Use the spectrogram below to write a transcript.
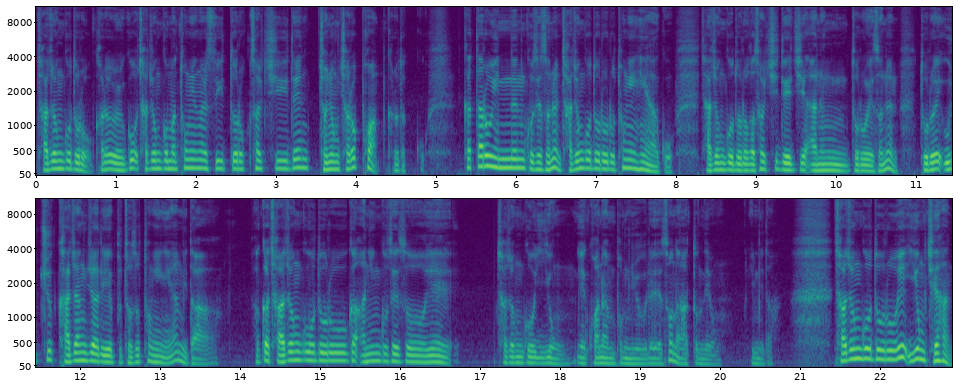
자전거 도로 가로 열고 자전거만 통행할 수 있도록 설치된 전용차로 포함 가로 닫고 가 따로 있는 곳에서는 자전거 도로로 통행해야 하고 자전거 도로가 설치되지 않은 도로에서는 도로의 우측 가장자리에 붙어서 통행해야 합니다. 아까 자전거 도로가 아닌 곳에서의 자전거 이용에 관한 법률에서 나왔던 내용입니다. 자전거 도로의 이용 제한.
